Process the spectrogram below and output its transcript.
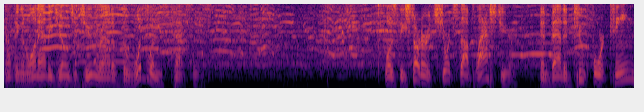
Nothing in one. Abby Jones, a junior out of the Woodlands, Texas. Was the starter at shortstop last year and batted 214.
